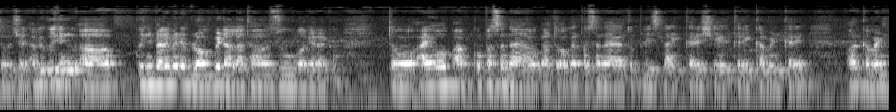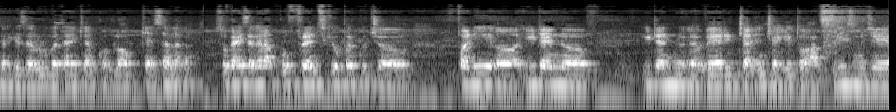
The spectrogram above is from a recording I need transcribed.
तो चलिए, अभी कुछ दिन कुछ दिन पहले मैंने ब्लॉग भी डाला था जू वगैरह का। तो आई होप आपको पसंद आया होगा। तो अगर पसंद आया तो प्लीज़ लाइक करें शेयर करें कमेंट करें। और कमेंट करके ज़रूर बताएँ कि आपको ब्लॉग कैसा लगा। सो so गाइज़ अगर आपको फ्रेंड्स के ऊपर कुछ funny eat and eat and wear it challenge चाहिए तो आप प्लीज़ मुझे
